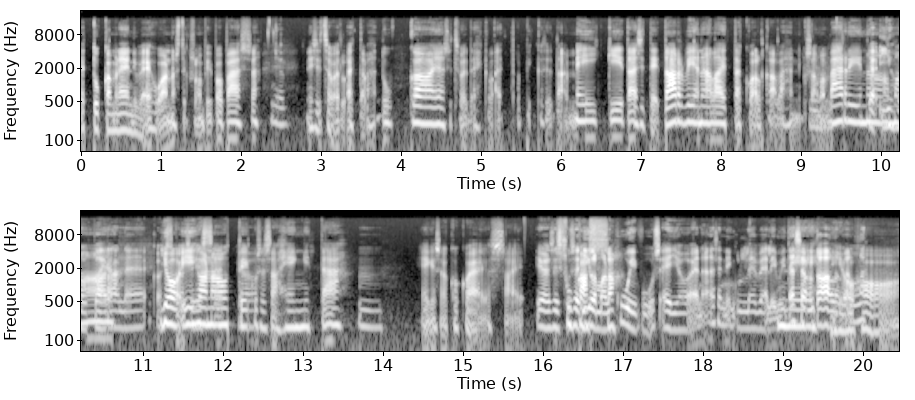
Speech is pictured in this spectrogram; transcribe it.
että tukka menee niin huonosti, kun sulla on pipo päässä. Jep. Niin sitten sä voit laittaa vähän tukkaa ja sitten voit ehkä laittaa pikkasen jotain meikkiä. Tai sitten ei tarvi enää laittaa, kun alkaa vähän niin sama mm. väri Ja iho paranee. Ja, joo, siis iho nauttii, joo. kun se saa hengittää. Mm. Eikä se ole koko ajan jossain Joo, siis kun se ilman kuivuus ei ole enää se niin kuin leveli, mitä niin, se on talvella. Joo.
